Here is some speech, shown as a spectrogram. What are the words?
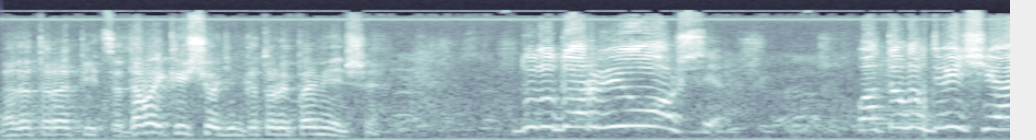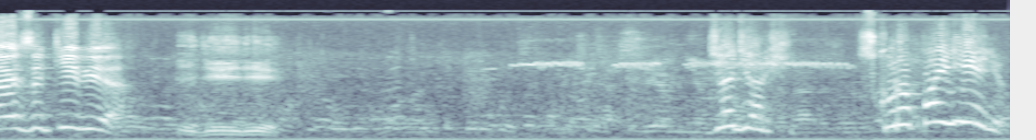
Надо торопиться. Давай-ка еще один, который поменьше. Да ты дорвешься. Потом отвечаю за тебя. Иди, иди. Дядя Архи, скоро поедем.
